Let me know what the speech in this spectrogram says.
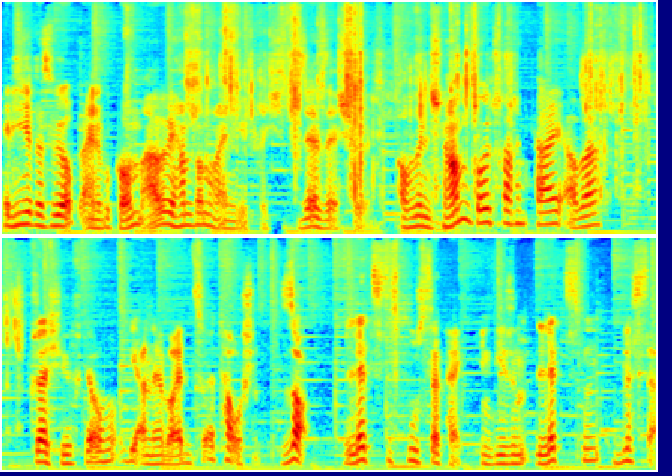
hätte ich nicht, dass wir überhaupt eine bekommen. Aber wir haben doch noch eine gekriegt. Sehr, sehr schön. Auch wenn ich schon haben, Golddrachen Kai, aber vielleicht hilft ja auch, die anderen beiden zu ertauschen. So, letztes Booster Pack in diesem letzten Blister.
